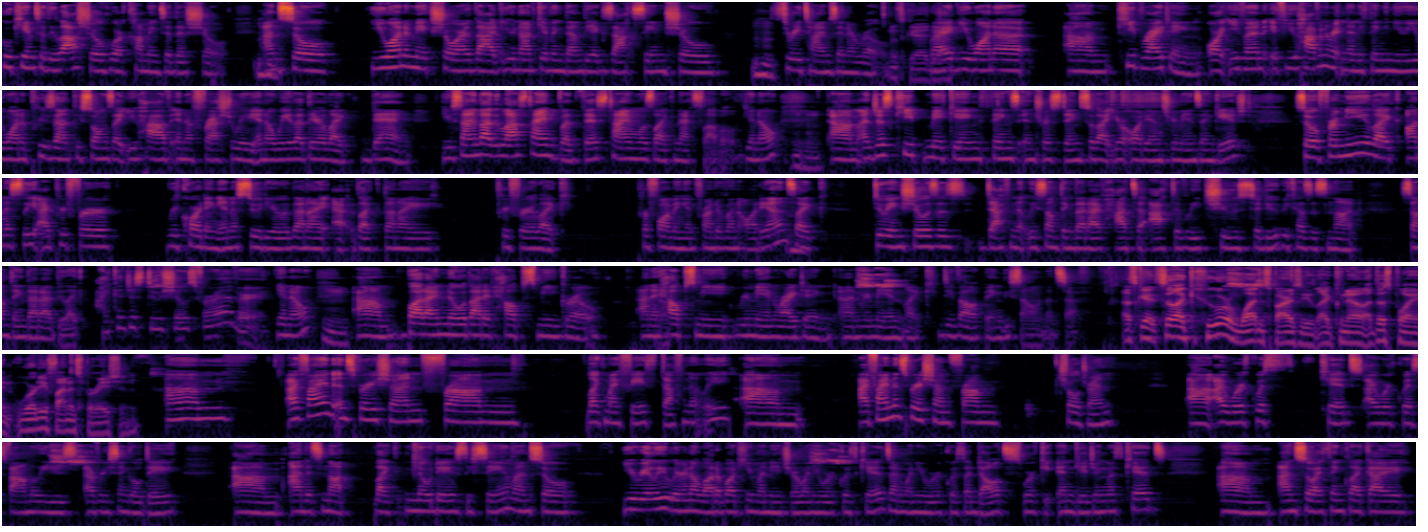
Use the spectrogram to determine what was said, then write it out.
who came to the last show who are coming to this show. And so you want to make sure that you're not giving them the exact same show three times in a row. That's good. yeah. Right? You want to um, keep writing, or even if you haven't written anything new, you want to present the songs that you have in a fresh way, in a way that they're like, dang, you signed that the last time, but this time was like next level, you know? Um, and just keep making things interesting so that your audience remains engaged. So for me, like, honestly, I prefer recording in a studio than I uh, like than I prefer like performing in front of an audience. Like doing shows is definitely something that I've had to actively choose to do because it's not something that I'd be like I can just do shows forever, you know. Um, but I know that it helps me grow and it helps me remain writing and remain like developing the sound and stuff. That's good. So, like, who or what inspires you? Like, you know, at this point, where do you find inspiration? Um, I find inspiration from like my faith, definitely. Um, I find inspiration from children. Uh, I work with kids. I work with families every single day, um, and it's not like no day is the same. And so you really learn a lot about human nature when you work with kids and when you work with adults, work engaging with kids. Um, and so I think like I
